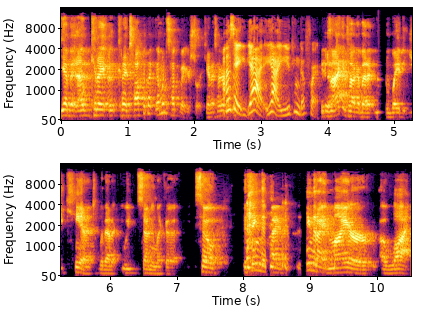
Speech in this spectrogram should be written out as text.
yeah, but um, can I can I talk about? I'm going to talk about your story. Can I talk? About I say yeah, yeah. You can go for it because I can talk about it in a way that you can't without it sounding like a. So the thing that I the thing that I admire a lot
